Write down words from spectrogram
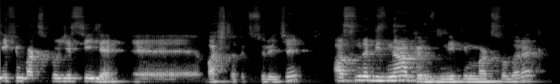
Leafing Box projesiyle e, başladık süreci. Aslında biz ne yapıyoruz Leafing Box olarak?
